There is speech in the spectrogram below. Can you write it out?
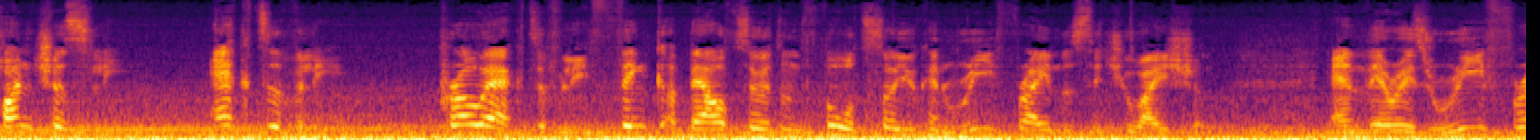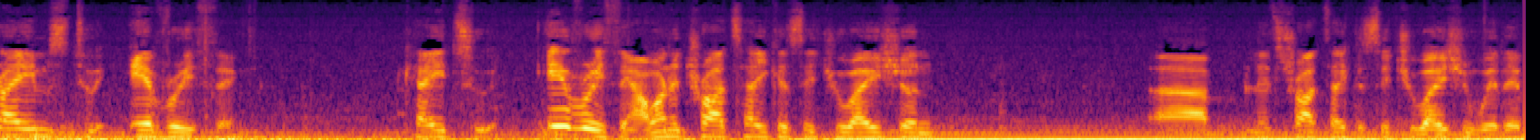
consciously, actively, proactively think about certain thoughts so you can reframe the situation. And there is reframes to everything. Okay, to everything. I want to try to take a situation. Um, let's try to take a situation where there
